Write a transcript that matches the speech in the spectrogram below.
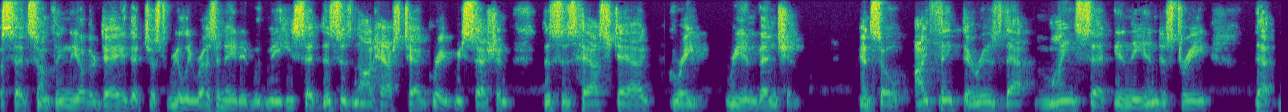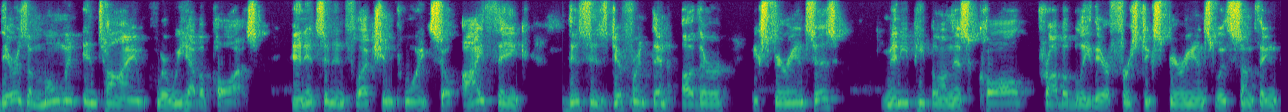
said something the other day that just really resonated with me. He said, This is not hashtag great recession. This is hashtag great reinvention. And so I think there is that mindset in the industry that there is a moment in time where we have a pause and it's an inflection point. So I think this is different than other experiences Many people on this call, probably their first experience with something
